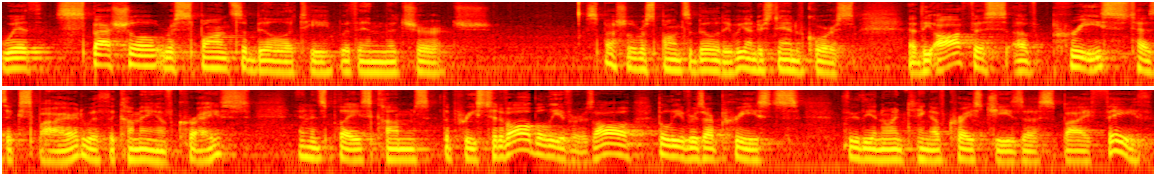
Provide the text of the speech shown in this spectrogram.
with special responsibility within the church. Special responsibility. We understand, of course, that the office of priest has expired with the coming of Christ. In its place comes the priesthood of all believers. All believers are priests through the anointing of Christ Jesus by faith.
